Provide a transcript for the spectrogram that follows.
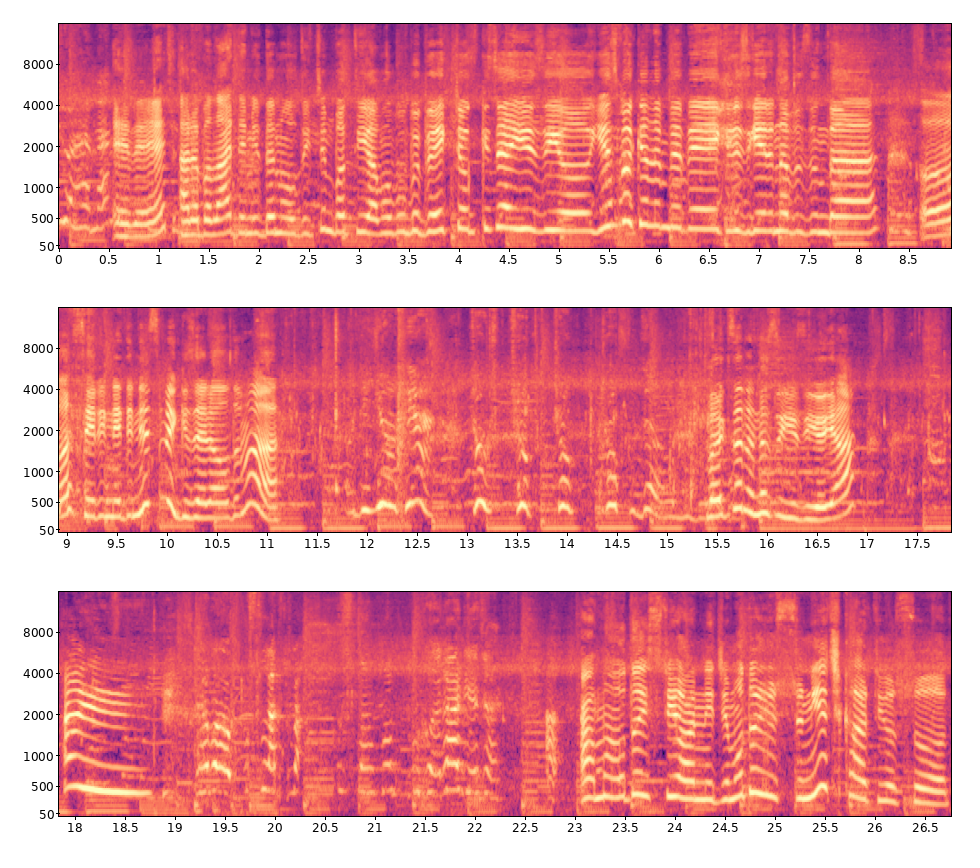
Batıyor hemen. Evet, arabalar demirden olduğu için batıyor ama bu bebek çok güzel yüzüyor. Yüz bakalım bebek rüzgarın havuzunda. Oh, serinlediniz mi? Güzel oldu mu? O diyor ki çok çok çok çok güzel oldu. Baksana nasıl yüzüyor ya. Ay. Tamam ıslatma, ıslatmak bu kadar yeter. Ama o da istiyor anneciğim. O da yüzsün. Niye çıkartıyorsun?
